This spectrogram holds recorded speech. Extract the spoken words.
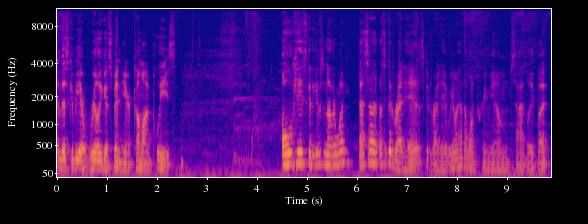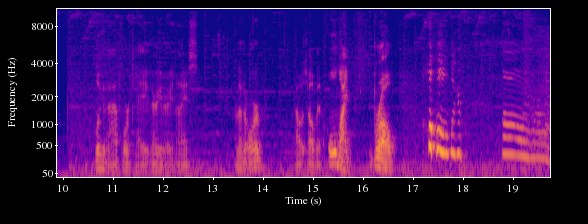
and this could be a really good spin here. Come on, please. okay, it's gonna give us another one. That's a that's a good red hit. That's a good red hit. We only had that one premium, sadly, but look at that, 4K, very very nice. Another orb. I was hoping. Oh my, bro. Oh look at. Oh wow.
